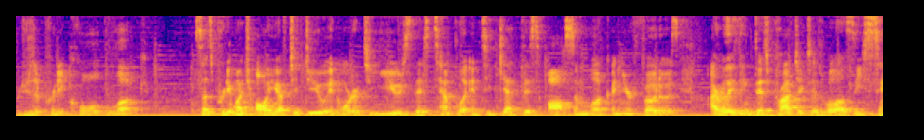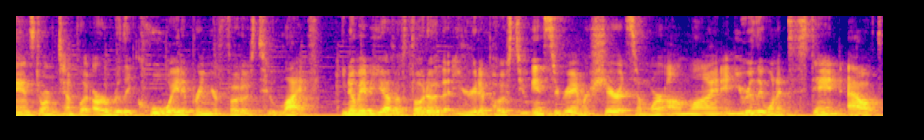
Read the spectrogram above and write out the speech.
which is a pretty cool look. So that's pretty much all you have to do in order to use this template and to get this awesome look on your photos. I really think this project as well as the Sandstorm template are a really cool way to bring your photos to life. You know, maybe you have a photo that you're gonna post to Instagram or share it somewhere online and you really want it to stand out,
